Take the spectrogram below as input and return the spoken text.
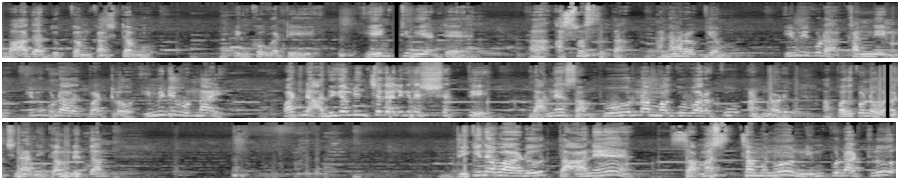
బాధ దుఃఖం కష్టము ఇంకొకటి ఏంటిది అంటే అస్వస్థత అనారోగ్యం. ఇవి కూడా కన్నీళ్ళు. ఇవి కూడా వాటిలో ఇమిడి ఉన్నాయి. వాటిని అధిగమించగలిగిన శక్తి దాన్నే సంపూర్ణ మగు వరకు అంటున్నాడు. ఆ పదకొండవ వచనాన్ని గమనిద్దాం. దిగినవాడు తానే సమస్తమును నింపునట్లు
